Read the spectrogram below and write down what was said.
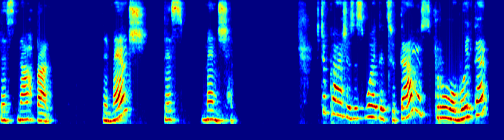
des Nachbarn, der Mensch, des Menschen. Щоб краще засвоїти цю тему, спробуйте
